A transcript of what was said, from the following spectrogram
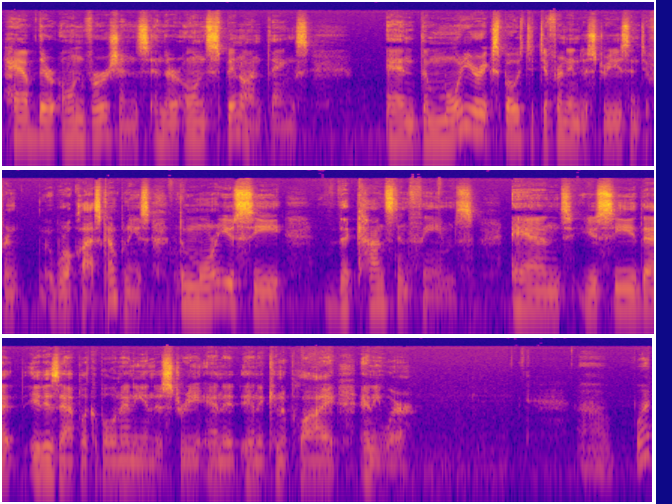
have their own versions and their own spin on things. And the more you're exposed to different industries and different world class companies, the more you see the constant themes. And you see that it is applicable in any industry and it, and it can apply anywhere. Uh, what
